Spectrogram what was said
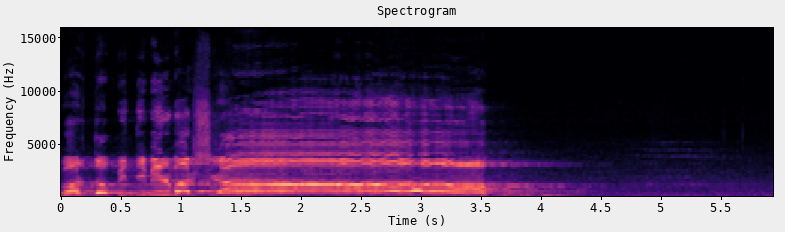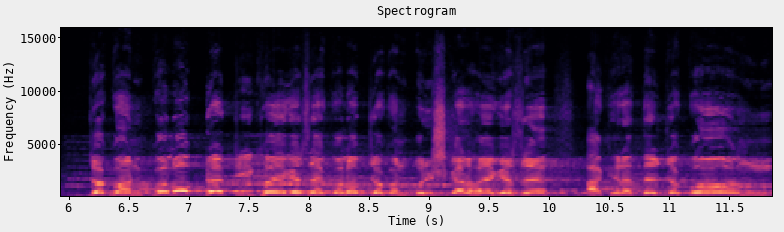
অর্ধ পৃথিবীর বর্ষা। যখন কলবটা ঠিক হয়ে গেছে, কলব যখন পরিষ্কার হয়ে গেছে, আখেরাতের যখন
